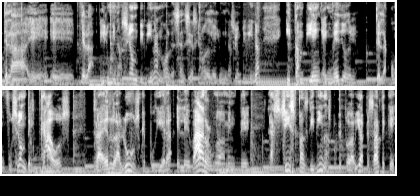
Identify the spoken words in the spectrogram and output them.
de la, eh, eh, de la iluminación divina, no la esencia, sino de la iluminación divina, y también en medio del de la confusión, del caos, traer la luz que pudiera elevar nuevamente las chispas divinas, porque todavía a pesar de que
